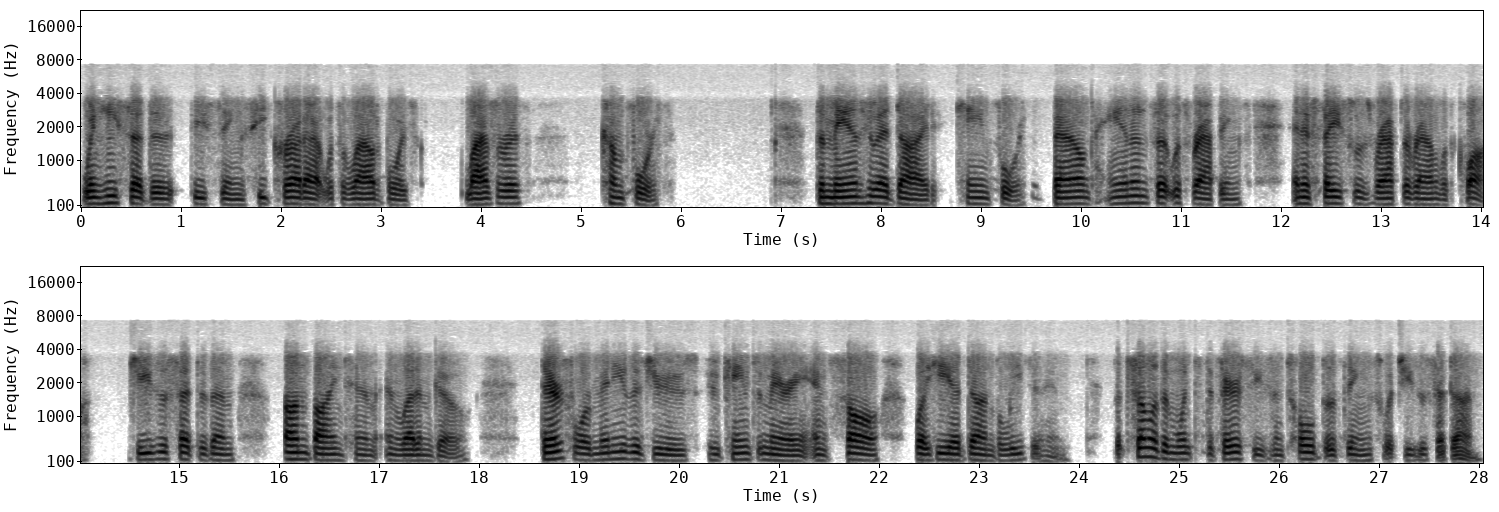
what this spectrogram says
When he said the, these things, he cried out with a loud voice, Lazarus, come forth. The man who had died came forth, bound hand and foot with wrappings, and his face was wrapped around with cloth. Jesus said to them, Unbind him and let him go. Therefore, many of the Jews who came to Mary and saw what he had done believed in him. Some of them went to the Pharisees and told the things what Jesus had done.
